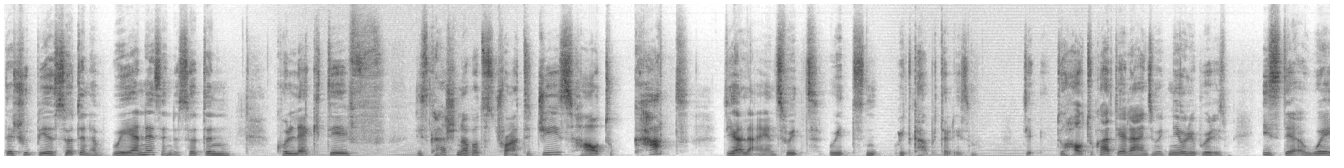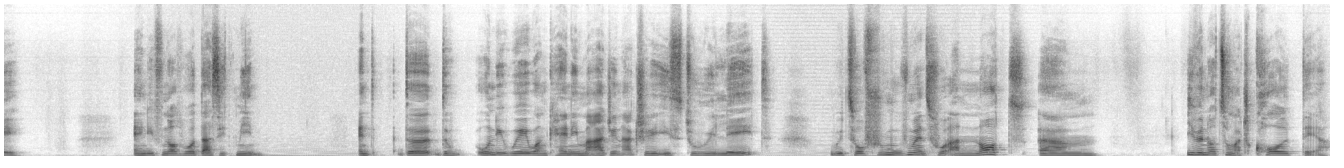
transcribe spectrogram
There should be a certain awareness and a certain collective discussion about strategies how to cut the alliance with, with, with capitalism to how to cut the alliance with neoliberalism. Is there a way? And if not, what does it mean? And the, the only way one can imagine actually is to relate with social movements who are not um, even not so much called there.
